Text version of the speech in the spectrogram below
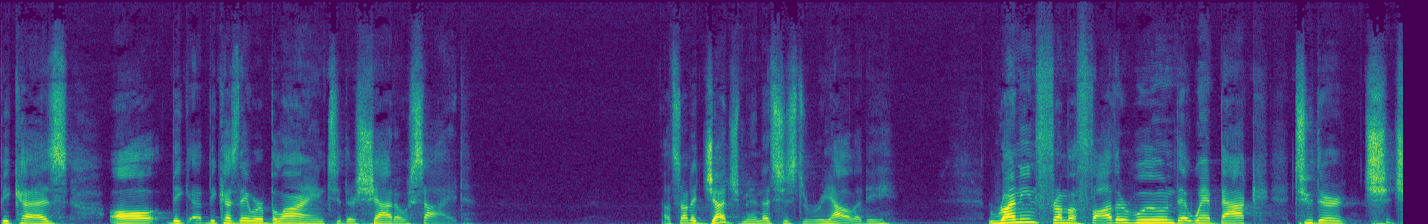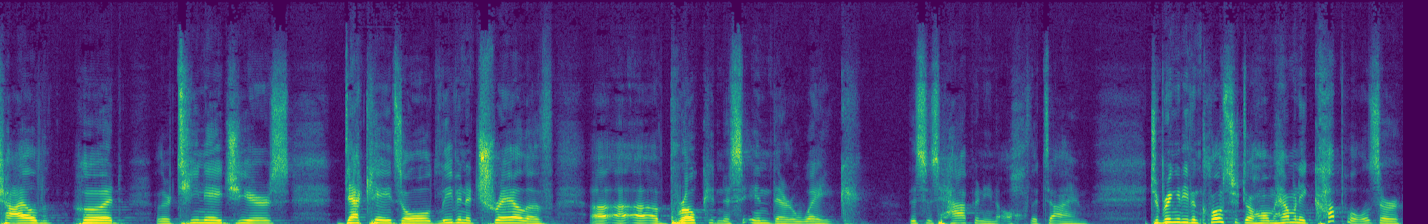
because all because they were blind to their shadow side. That's not a judgment, that's just a reality. Running from a father wound that went back to their ch- childhood or their teenage years, decades old, leaving a trail of, uh, uh, uh of brokenness in their wake. This is happening all the time. To bring it even closer to home, how many couples or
